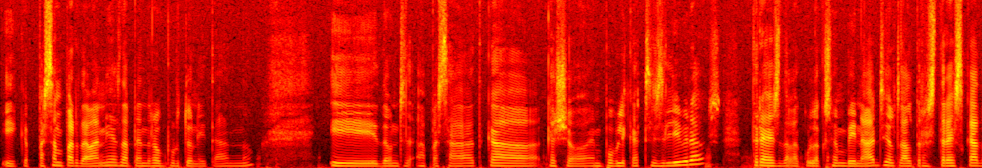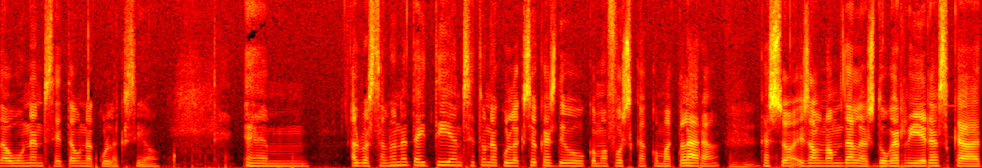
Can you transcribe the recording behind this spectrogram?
i que passen per davant i has de prendre oportunitat, no? i doncs ha passat que, que això, hem publicat sis llibres, tres de la col·lecció Envinats i els altres tres cada un enceta una col·lecció. Eh, el Barcelona Tahití enceta una col·lecció que es diu Com a fosca, com a clara, uh mhm. -huh. que so, és el nom de les dues rieres que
